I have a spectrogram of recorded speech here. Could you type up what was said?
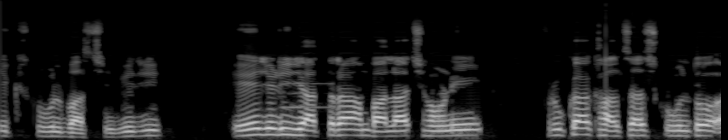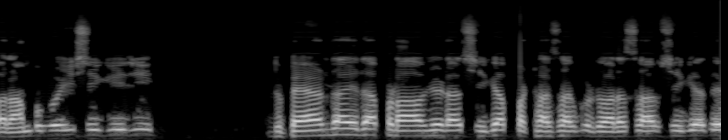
ਇੱਕ ਸਕੂਲ ਬੱਸ ਸੀਗੀ ਜੀ। ਇਹ ਜਿਹੜੀ ਯਾਤਰਾ ਅੰਬਾਲਾ ਛਾਉਣੀ ਫਰੂਕਾ ਖਾਲਸਾ ਸਕੂਲ ਤੋਂ ਆਰੰਭ ਹੋਈ ਸੀਗੀ ਜੀ। ਦੁਪਹਿਰ ਦਾ ਇਹਦਾ ਪੜਾਅ ਜਿਹੜਾ ਸੀਗਾ, ਪੱਠਾ ਸਾਹਿਬ, ਗੁਰਦੁਆਰਾ ਸਾਹਿਬ ਸੀਗਾ ਤੇ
